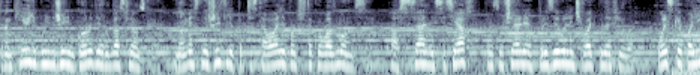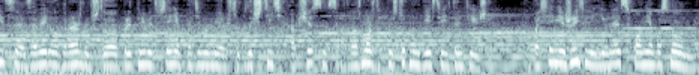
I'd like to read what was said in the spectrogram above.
Тренкевич будет жить в городе Рудосленское, но местные жители протестовали против такой возможности, а в социальных сетях прозвучали призывы линчевать педофила. Польская полиция заверила граждан, что предпримет все необходимые меры, чтобы защитить общественность от возможных преступных действий Тренкевича. Опасения жителей являются вполне обоснованными.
